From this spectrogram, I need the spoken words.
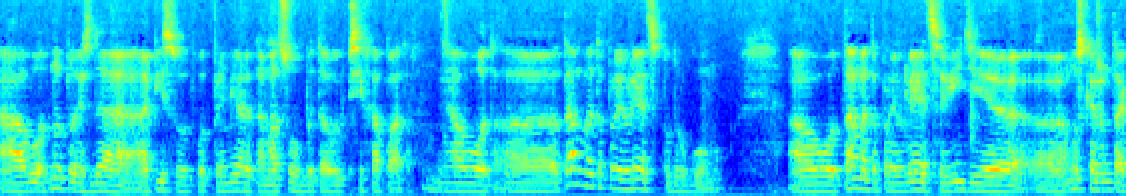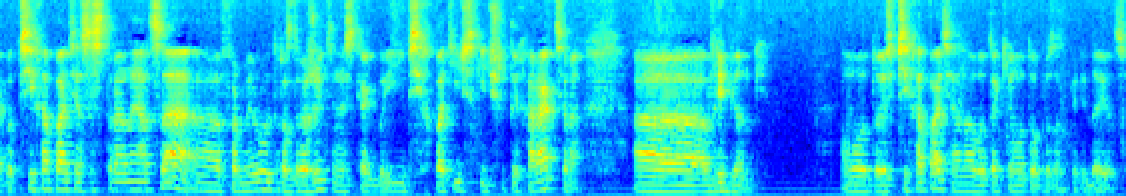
а, вот, ну, то есть, да, описывают вот примеры там отцов бытовых психопатов. А, вот, э, там это проявляется по-другому. А, вот, там это проявляется в виде, ну, скажем так, вот психопатия со стороны отца формирует раздражительность, как бы, и психопатические черты характера, а, в ребенке. Вот, то есть психопатия, она вот таким вот образом передается.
